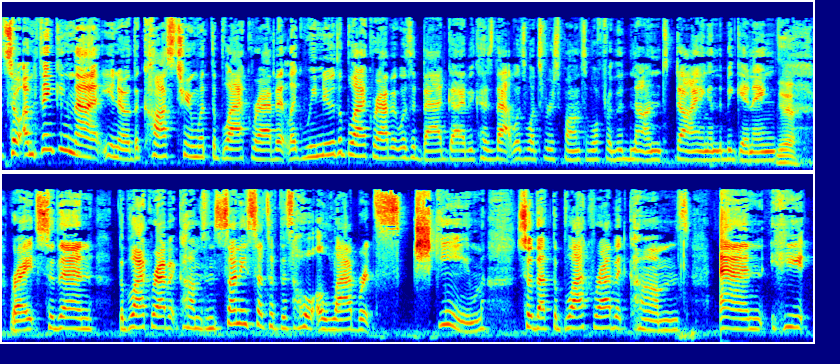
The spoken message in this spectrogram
So I'm thinking that you know the costume with the black rabbit. Like we knew the black rabbit was a bad guy because that was what's responsible for the nuns dying in the beginning. Yeah. Right. So then the black rabbit comes, and Sonny sets up this whole elaborate scheme so that the black rabbit comes and he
